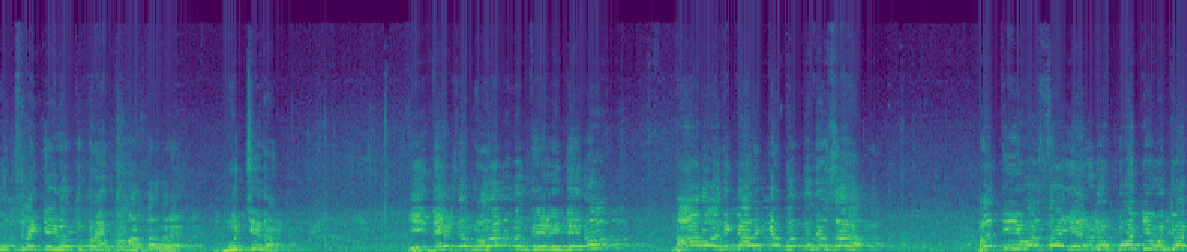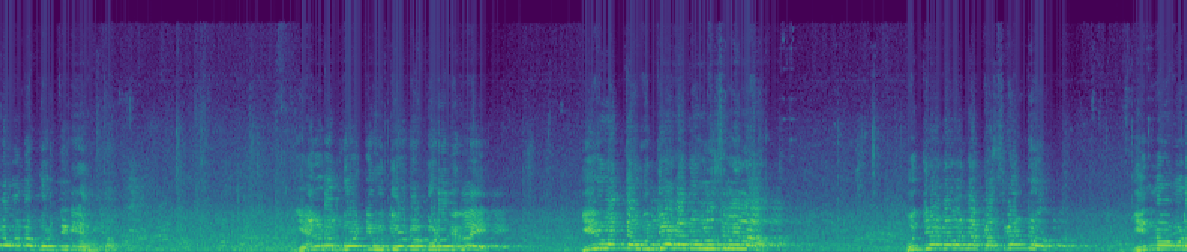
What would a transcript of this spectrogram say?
ಮುಚ್ಚಲಿಕ್ಕೆ ಇವತ್ತು ಪ್ರಯತ್ನ ಮಾಡ್ತಾ ಇದ್ದಾರೆ. ಮುಚ್ಚಿದ. ಈ ದೇಶದ ಪ್ರಧಾನಮಂತ್ರಿ ಹೇಳಿದ್ದೇನು, ನಾನು ಅಧಿಕಾರಕ್ಕೆ ಬಂದ ದಿವಸ ಪ್ರತಿ ವರ್ಷ ಎರಡು ಕೋಟಿ ಉದ್ಯೋಗವನ್ನು ಕೊಡ್ತೀನಿ ಅಂತ. ಎರಡು ಕೋಟಿ ಉದ್ಯೋಗ ಕೊಡೋದಿರಲಿ. ಇರುವಂತ ಉದ್ಯೋಗನ ಉಳಿಸಲಿಲ್ಲ. ಉದ್ಯೋಗವನ್ನ ಕಸ್ಕೊಂಡ್ರು. ಇನ್ನೂ ಕೂಡ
